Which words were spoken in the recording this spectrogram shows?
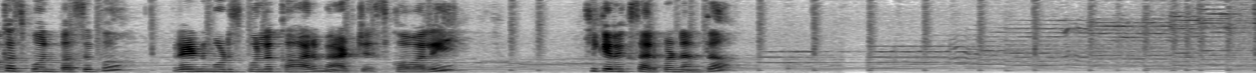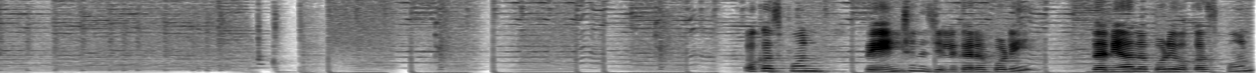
ఒక స్పూన్ పసుపు రెండు మూడు స్పూన్ల కారం యాడ్ చేసుకోవాలి. చికెన్కి సరిపడినంత ఒక స్పూన్ వేయించిన జీలకర్ర పొడి ధనియాల పొడి ఒక స్పూన్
